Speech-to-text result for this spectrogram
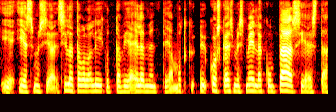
ja, ja sillä tavalla liikuttavia elementtejä. Mutta koska esimerkiksi meillä kun pääsiäistä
